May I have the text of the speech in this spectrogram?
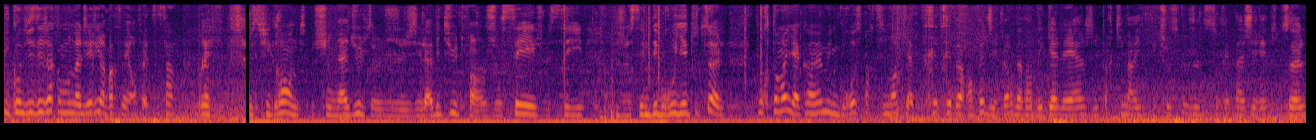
ils conduisent déjà comme en Algérie à Marseille en fait, c'est ça. Bref, je suis grande, je suis une adulte, j'ai l'habitude, enfin je sais, je sais, je sais me débrouiller toute seule. Pourtant, il y a quand même une grosse partie de moi qui a très très peur. En fait, j'ai peur d'avoir des galères, j'ai peur qu'il m'arrive quelque chose que je ne saurais pas gérer toute seule.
